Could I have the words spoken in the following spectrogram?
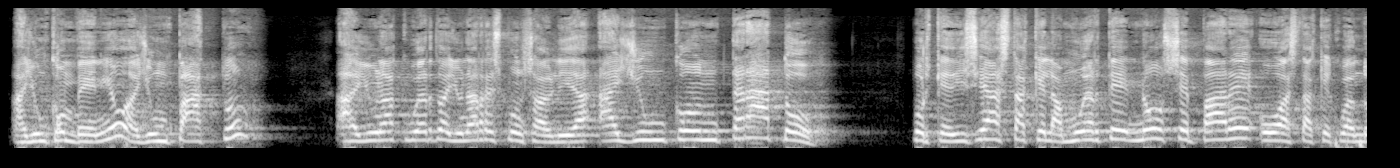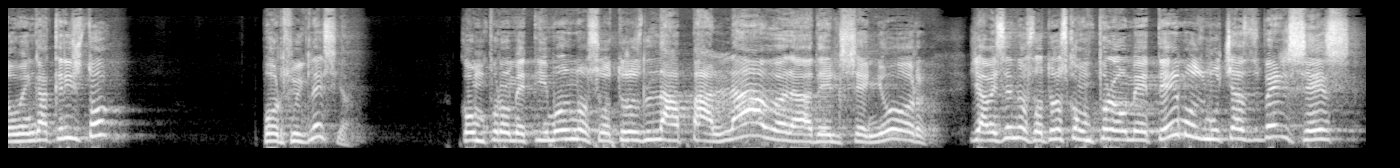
Hay un convenio, hay un pacto, Hay un acuerdo, hay una responsabilidad, hay un contrato. Porque dice hasta que la muerte no separe o hasta que cuando venga Cristo por su iglesia. Comprometimos nosotros la palabra del Señor. Y a veces nosotros comprometemos muchas veces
